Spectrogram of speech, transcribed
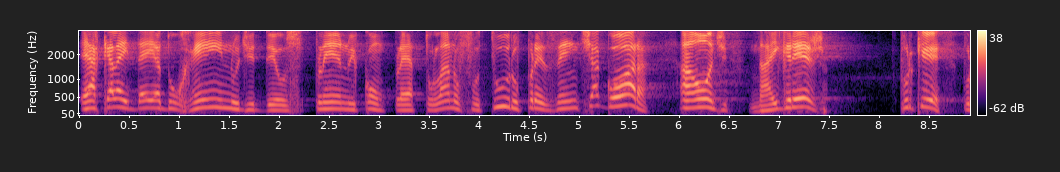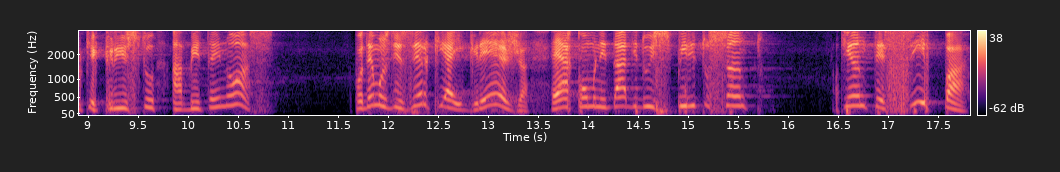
É aquela ideia do reino de Deus pleno e completo lá no futuro, presente agora. Aonde? Na igreja. Por quê? Porque Cristo habita em nós. Podemos dizer que a igreja é a comunidade do Espírito Santo, que antecipa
